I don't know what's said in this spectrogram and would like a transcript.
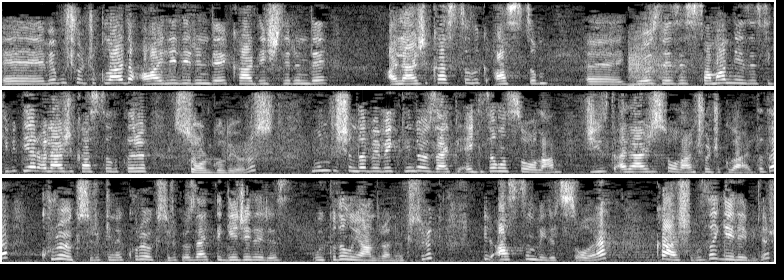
Ee, ve bu çocuklarda ailelerinde, kardeşlerinde alerjik hastalık, astım, e, göz nezlesi, saman nezlesi gibi diğer alerjik hastalıkları sorguluyoruz. Bunun dışında bebekliğinde özellikle egzaması olan, cilt alerjisi olan çocuklarda da kuru öksürük, yine kuru öksürük özellikle geceleri uykudan uyandıran öksürük bir astım belirtisi olarak karşımıza gelebilir.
